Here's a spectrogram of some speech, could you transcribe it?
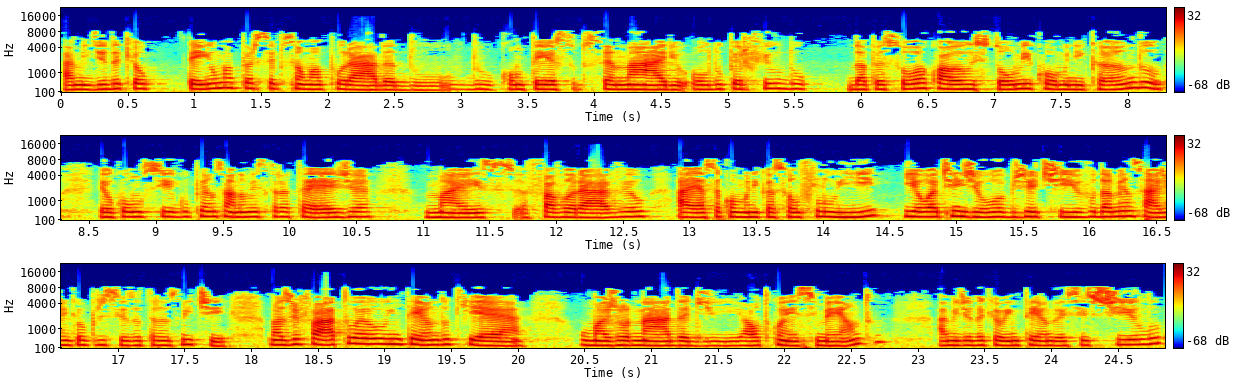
À medida que eu tenho uma percepção apurada do, do contexto, do cenário ou do perfil do, da pessoa a qual eu estou me comunicando, eu consigo pensar numa estratégia mais favorável a essa comunicação fluir e eu atingir o objetivo da mensagem que eu preciso transmitir. Mas de fato eu entendo que é uma jornada de autoconhecimento. À medida que eu entendo esse estilo,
